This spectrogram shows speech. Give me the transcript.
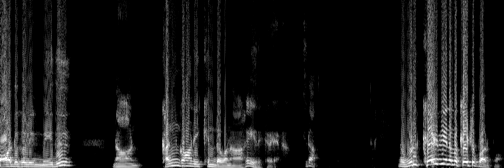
ஆடுகளின் மீது நான் கண்காணிக்கின்றவனாக இருக்கிறேன்? இதான். இந்த ஒரு கேள்வியை நம்ம கேட்டு பார்ப்போம்.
